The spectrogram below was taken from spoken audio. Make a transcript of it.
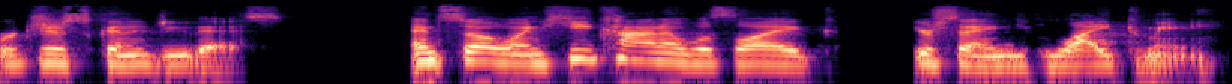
we're just going to do this. And so when he kind of was like, You're saying you like me.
